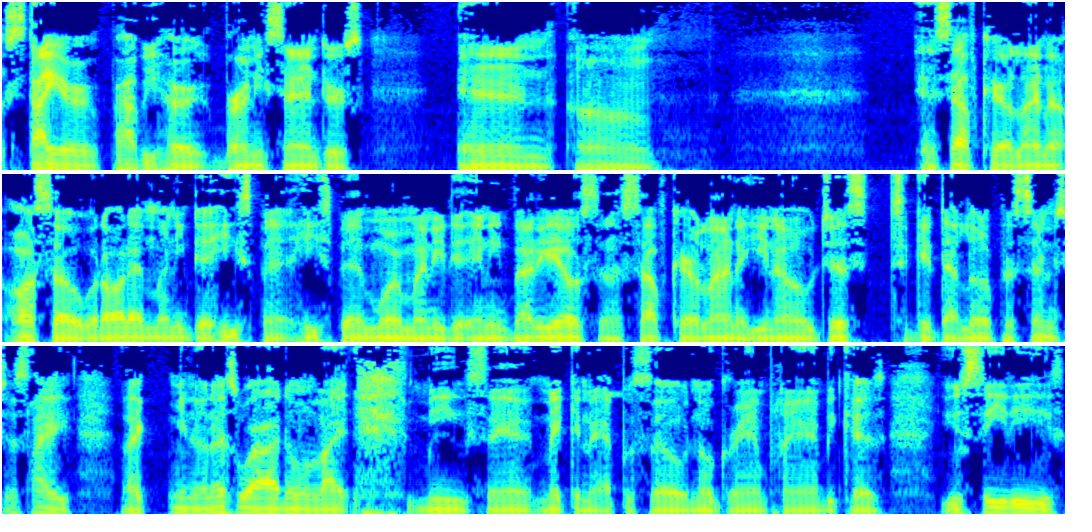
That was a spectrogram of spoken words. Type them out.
Steyer probably heard Bernie Sanders and um, in South Carolina also with all that money that he spent. He spent more money than anybody else in South Carolina, you know, just to get that little percentage. It's like like, you know, that's why I don't like me saying making the episode no grand plan because you see these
